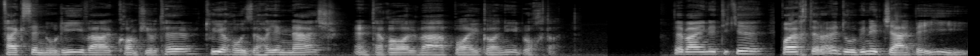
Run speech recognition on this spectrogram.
فکس نوری و کامپیوتر توی حوزه های نشر، انتقال و بایگانی رخ داد. به بیان دیگه با اختراع دوربین جعبه‌ای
